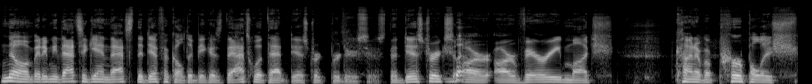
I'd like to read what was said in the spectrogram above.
no, but I mean, that's again, that's the difficulty because that's what that district produces. The districts but, are are very much kind of a purplish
